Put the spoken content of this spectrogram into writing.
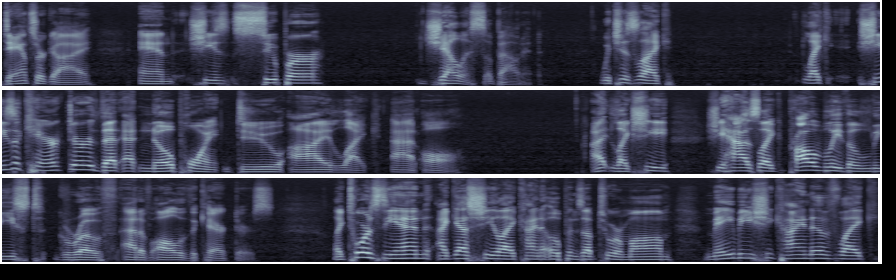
dancer guy, and she's super jealous about it, which is like, like she's a character that at no point do I like at all. I like she she has like probably the least growth out of all of the characters. Like towards the end, I guess she like kind of opens up to her mom. Maybe she kind of like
